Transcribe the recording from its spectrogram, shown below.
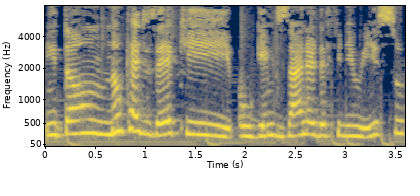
Então, não quer dizer que o game designer definiu isso,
